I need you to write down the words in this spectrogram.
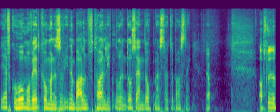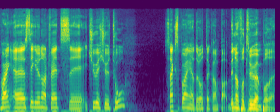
I FKH må vedkommende som vinner ballen, ta en liten runde, og så ender det opp med en støttepasning. Ja. Absolutte poeng. Eh, Stig Runar Tveits, i 2022 Seks poeng etter åtte kamper. Begynner å få truen på det.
